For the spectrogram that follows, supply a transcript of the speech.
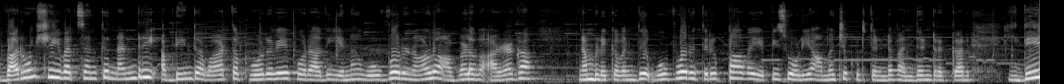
வருண் ஸ்ரீவத்சனுக்கு நன்றி அப்படின்ற வார்த்தை போடவே போடாது ஏன்னா ஒவ்வொரு நாளும் அவ்வளவு அழகாக நம்மளுக்கு வந்து ஒவ்வொரு திருப்பாவை எபிசோடையும் அமைச்சு கொடுத்துட்டு வந்துட்டுருக்கார் இதே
